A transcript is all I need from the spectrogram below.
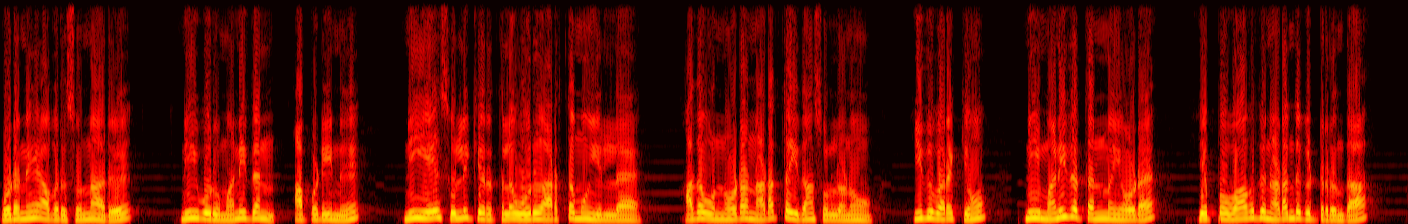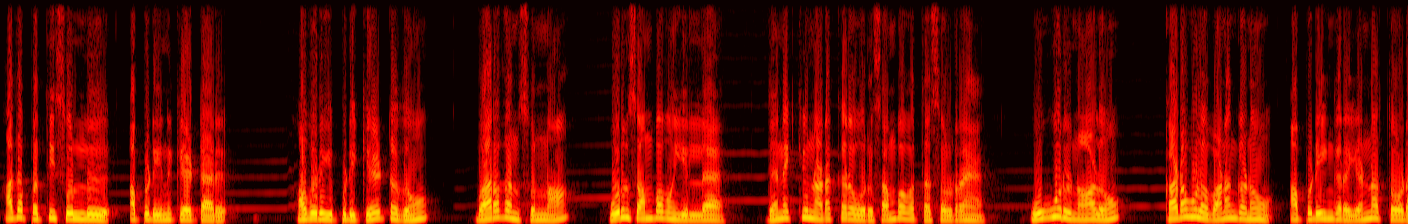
உடனே அவர் சொன்னாரு நீ ஒரு மனிதன் அப்படின்னு நீயே சொல்லிக்கிறதுல ஒரு அர்த்தமும் இல்லை. அத உன்னோட நடத்தை தான் சொல்லணும். இது வரைக்கும் நீ மனித தன்மையோட எப்பவாவது நடந்துகிட்டு இருந்தா அத பத்தி சொல்லு அப்படின்னு கேட்டாரு. அவர் இப்படி கேட்டதும் வரதன் சொன்னான் ஒரு சம்பவம் இல்ல. தினைக்கும் நடக்கிற ஒரு சம்பவத்தை சொல்றேன். ஒவ்வொரு நாளும் கடவுளை வணங்கணும் அப்படிங்கிற எண்ணத்தோட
